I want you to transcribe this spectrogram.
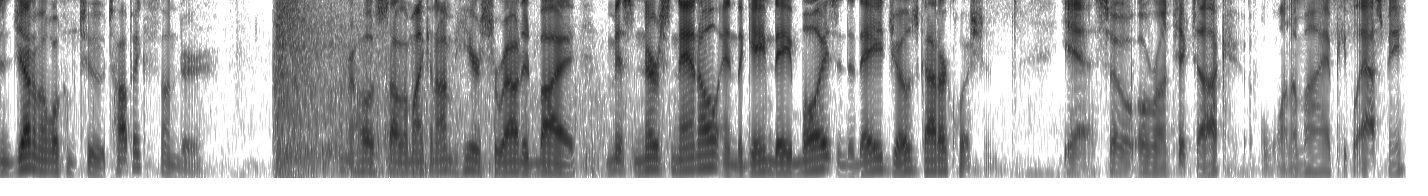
and gentlemen, welcome to Topic Thunder. I'm your host, Silent Mike, and I'm here surrounded by Miss Nurse Nano and the Game Day Boys. And today, Joe's got our question. Yeah, so over on TikTok, one of my people asked me,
